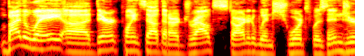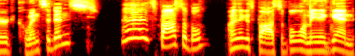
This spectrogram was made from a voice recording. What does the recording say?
by the way, uh, Derek points out that our drought started when Schwartz was injured. Coincidence? Eh, it's possible. I think it's possible. I mean, again,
